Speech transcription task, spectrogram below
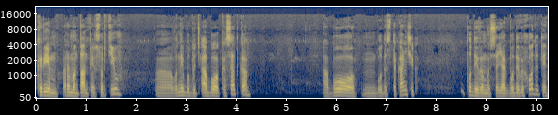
Крім ремонтантних сортів, вони будуть або касетка, або буде стаканчик. Подивимося, як буде виходити.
